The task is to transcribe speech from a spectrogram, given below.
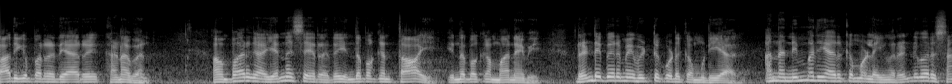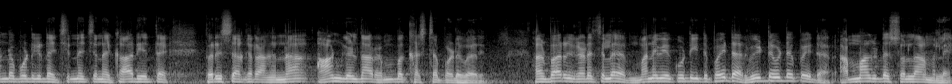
பாதிக்கப்படுறது யார்? கணவன். அவன் பாருங்க என்ன செய்கிறது இந்த பக்கம் தாய் இந்த பக்கம் மனைவி. ரெண்டு பேருமே விட்டு கொடுக்க முடியாது. ஆனால் நிம்மதியாக இருக்க முடியல. இவங்க ரெண்டு பேரும் சண்டை போட்டுக்கிட்ட சின்ன சின்ன காரியத்தை பெருசாக்குறாங்கன்னா ஆண்கள் தான் ரொம்ப கஷ்டப்படுவார். அவன் பாருங்கள் கடைசியில் மனைவியை கூட்டிகிட்டு போயிட்டார். வீட்டை விட்டு போயிட்டார். அம்மாக்கிட்ட சொல்லாமலே.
